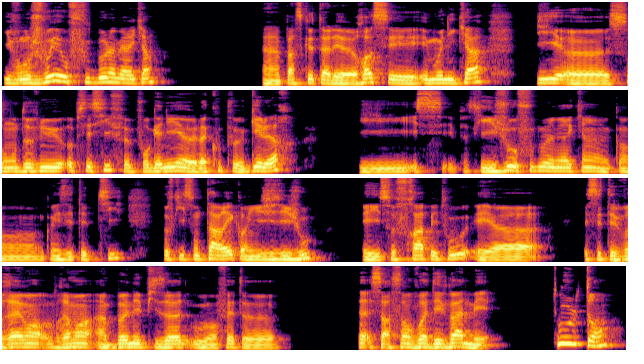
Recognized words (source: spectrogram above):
ils vont jouer au football américain Euh, parce que t'as les Ross et Monica euh, sont devenus obsessifs pour gagner euh, la coupe Geller. ils, parce qu'ils jouent au football américain quand, quand ils étaient petits, sauf qu'ils sont tarés quand ils y jouent et ils se frappent et tout. Et, euh, c'était vraiment, vraiment un bon épisode où en fait, euh, ça, envoie des vannes, mais tout le temps,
